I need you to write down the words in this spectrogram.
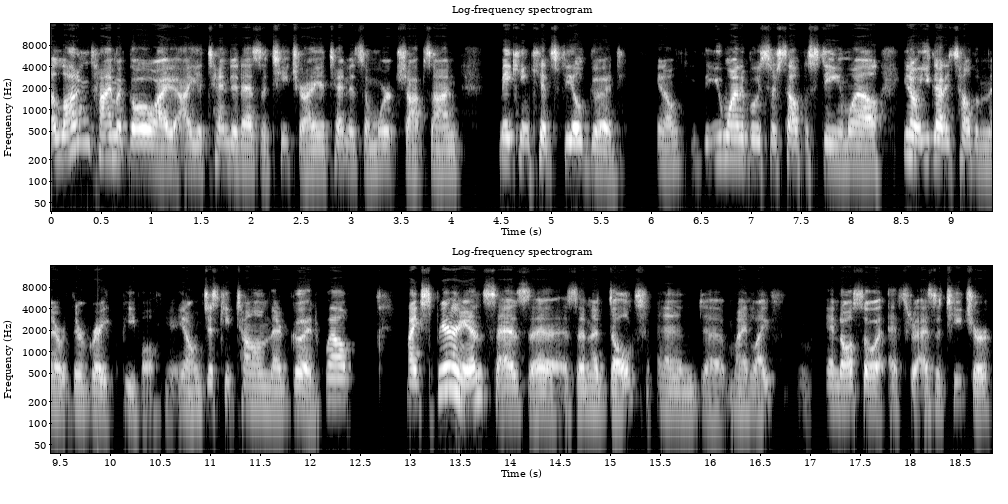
a long time ago, I, I attended as a teacher, I attended some workshops on making kids feel good. You know, you want to boost their self-esteem. Well, you know, you got to tell them they're they're great people. You know, just keep telling them they're good. Well, my experience as a, as an adult and uh, my life, and also as, as a teacher,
